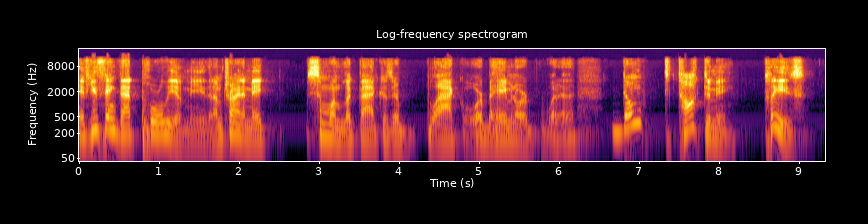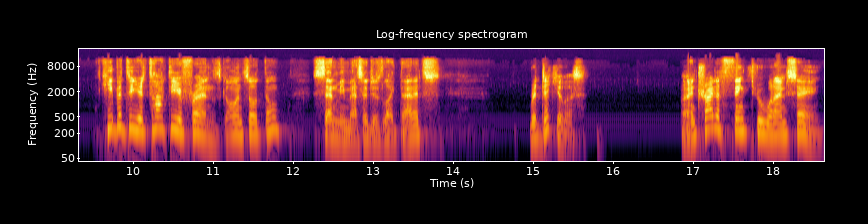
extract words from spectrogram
if you think that poorly of me that I'm trying to make someone look bad because they're black or Bahamian or whatever, don't talk to me, please. Keep it to your talk to your friends. Go and so don't send me messages like that. It's ridiculous. Right? Try to think through what I'm saying.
